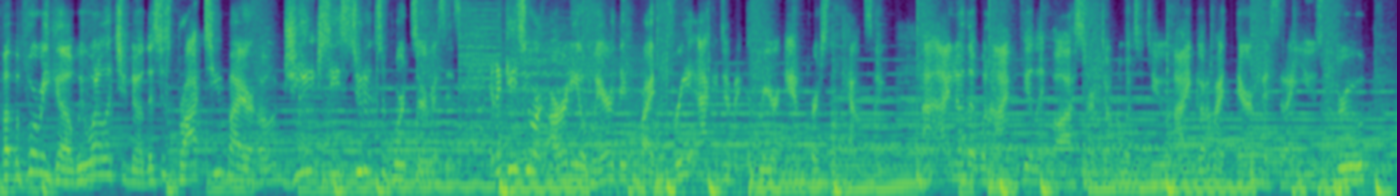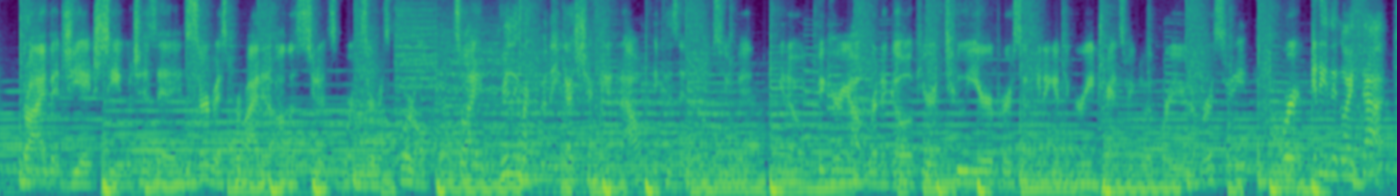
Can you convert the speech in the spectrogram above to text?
But before we go, we want to let you know this is brought to you by our own GHC Student Support Services. And in case you aren't already aware, they provide free academic, career, and personal counseling. I, I know that when I'm feeling lost or don't know what to do, I go to my therapist that I use through Thrive at GHC, which is a service provided on the Student Support Service portal. So I really recommend that you guys checking it out because it helps you with, you know, figuring out where to go if you're a two-year person getting a degree, transferring to a four-year university, or anything like that.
